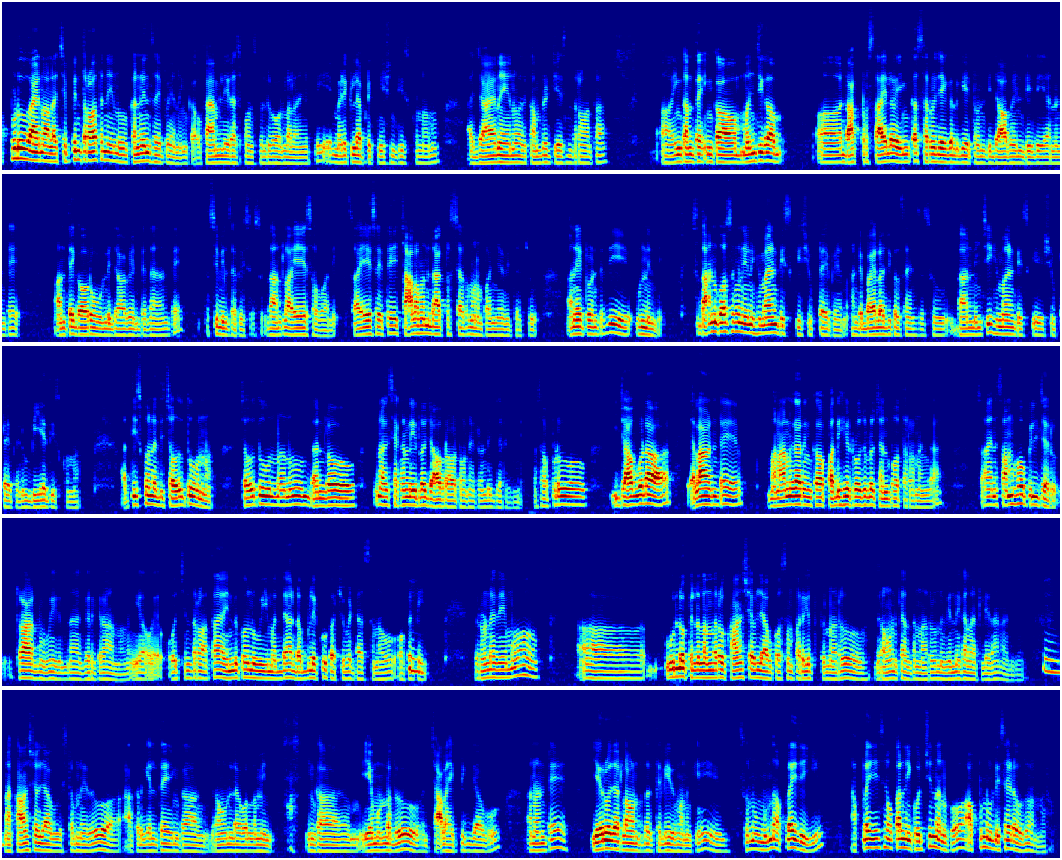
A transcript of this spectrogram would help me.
అప్పుడు ఆయన అలా చెప్పిన తర్వాత నేను కన్విన్స్ అయిపోయాను ఇంకా ఫ్యామిలీ రెస్పాన్సిబిలిటీగా ఉండాలని చెప్పి మెడికల్ ల్యాబ్ టెక్నీషియన్ తీసుకున్నాను. అది జాయిన్ అయ్యాను అది కంప్లీట్ చేసిన తర్వాత ఇంకంతే ఇంకా మంచిగా డాక్టర్ స్థాయిలో ఇంకా సర్వ్ చేయగలిగేటువంటి జాబ్ ఏంటిది అని అంటే అంతే గౌరవం ఉండే జాబ్ ఏంటిది అంటే సివిల్ సర్వీసెస్. దాంట్లో ఐఏఎస్ అవ్వాలి. సో ఐఏఎస్ అయితే చాలా మంది డాక్టర్స్ చేత మనం పని చేయించవచ్చు అనేటువంటిది ఉండింది సో దానికోసం నేను హ్యుమానిటీస్కి షిఫ్ట్ అయిపోయాను. అంటే బయాలజికల్ సైన్సెస్ దాని నుంచి హ్యుమానిటీస్కి షిఫ్ట్ అయిపోయాను. బీఏ తీసుకున్నా. అది తీసుకొని అది చదువుతూ ఉన్నా. చదువుతూ ఉన్నాను. దానిలో నాకు సెకండ్ ఇయర్లో జాబ్ రావడం అనేటువంటిది జరిగింది. సో అప్పుడు ఈ జాబ్ కూడా ఎలా అంటే మా నాన్నగారు ఇంకా పదిహేడు రోజుల్లో చనిపోతారు అనగా సో ఆయన సంహవ్ పిలిచారు రా నువ్వు నా దగ్గరికి రా అన్నాను. వచ్చిన తర్వాత ఎందుకో నువ్వు ఈ మధ్య డబ్బులు ఎక్కువ ఖర్చు పెట్టేస్తున్నావు ఒకటి. రెండోదేమో ఊర్లో పిల్లలందరూ కానిస్టేబుల్ జాబ్ కోసం పరిగెత్తుతున్నారు గ్రౌండ్కి వెళ్తున్నారు నువ్వు ఎందుకు వెళ్ళట్లేదా అని అడిగాను నాకు కానిస్టేబుల్ జాబ్ ఇష్టం లేదు అక్కడికి వెళ్తే ఇంకా గ్రౌండ్ లెవెల్ మీన్ ఇంకా ఏముండదు చాలా హెక్టిక్ జాబు అని అంటే ఏ రోజు అట్లా ఉంటుందో తెలియదు మనకి సో నువ్వు ముందు అప్లై చెయ్యి అప్లై చేసిన ఒకవేళ నీకు వచ్చింది అనుకో అప్పుడు నువ్వు డిసైడ్ అవ్వదు అన్నారు.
